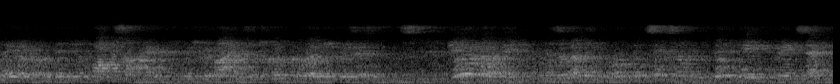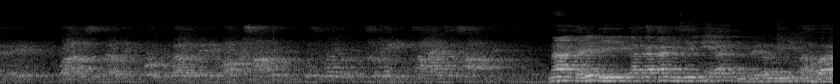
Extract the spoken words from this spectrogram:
layer of aluminium oxide which provides its good corrosion resistance. Pure aluminium has a melting point of 658 degrees centigrade, whilst the melting point of aluminium oxide is more than three times as high. Nah, jadi dikatakan di sini ya di film ini bahwa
